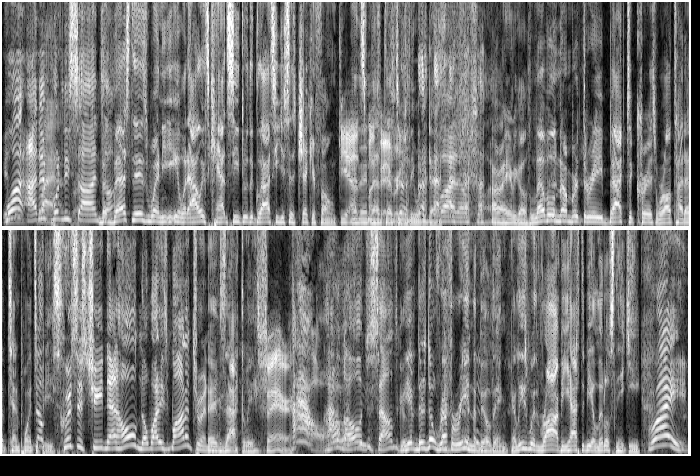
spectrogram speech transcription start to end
In What? the I didn't put any bro. signs The up. best is when he, when Alex can't see through the glass, he just says, "Check your phone." Yeah, and that's then my that- that's usually what he does. Right, I'm sorry. All right, here we go. Level number three. Back to Chris. We're all tied up ten points No, apiece. Chris is cheating at home. Nobody's monitoring him. Exactly. Fair. How? I don't know. It just sounds good. Yeah, there's no referee in the building. At least with Rob, he has to be a little sneaky. Right.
